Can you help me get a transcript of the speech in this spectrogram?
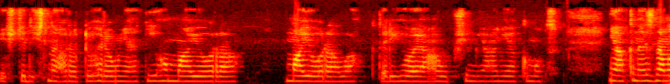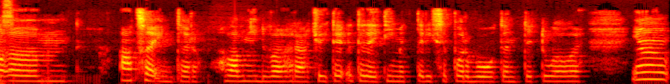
ještě když na hrotu hrou nějakýho majora, majorala, kterýho já upřímně ani jako moc nějak neznám. Um, AC Inter, hlavní dva hráči, tedy týmy, který se porvou ten titul, ale já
